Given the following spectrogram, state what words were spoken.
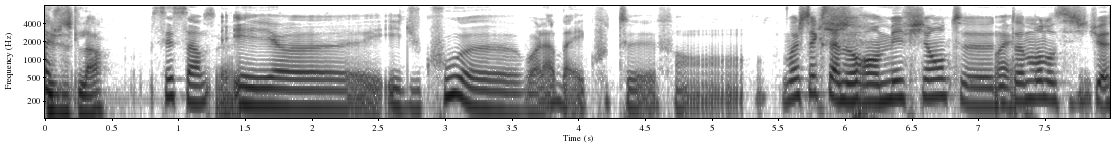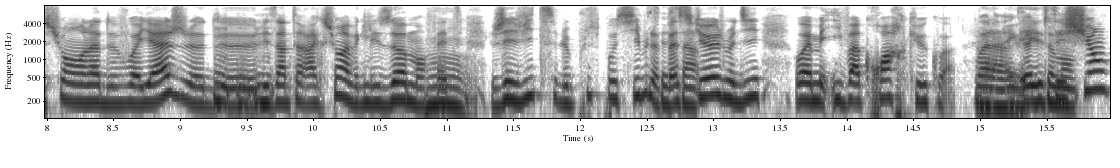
es juste là. C'est ça. Et, euh, et, du coup, euh, voilà, bah écoute, enfin. Moi, je sais que ça me rend méfiante, notamment dans ces situations-là de voyage, de mm, mm, mm. les interactions avec les hommes, en fait. J'évite le plus possible parce que je me dis, ouais, mais il va croire que quoi. Voilà, Et c'est chiant,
